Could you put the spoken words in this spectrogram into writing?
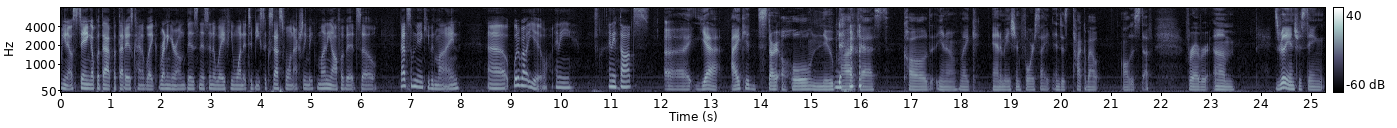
you know, staying up with that, but that is kind of like running your own business in a way if you want it to be successful and actually make money off of it. So that's something to keep in mind. Uh, what about you? Any any thoughts? Uh, yeah, I could start a whole new podcast called, you know, like Animation Foresight and just talk about all this stuff forever. Um, it's really interesting.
